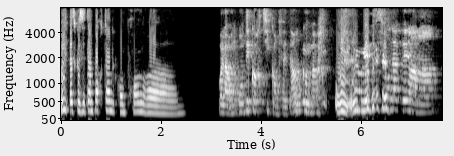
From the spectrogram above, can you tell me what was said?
oui, parce que c'est important de comprendre. Voilà, on, décortique en fait, hein, comme, oui, oui, oui. si on avait un,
